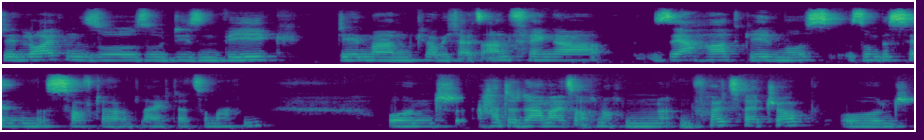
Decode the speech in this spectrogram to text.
den Leuten so, so diesen Weg, den man, glaube ich, als Anfänger sehr hart gehen muss, so ein bisschen softer und leichter zu machen. Und hatte damals auch noch einen, einen Vollzeitjob. Und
